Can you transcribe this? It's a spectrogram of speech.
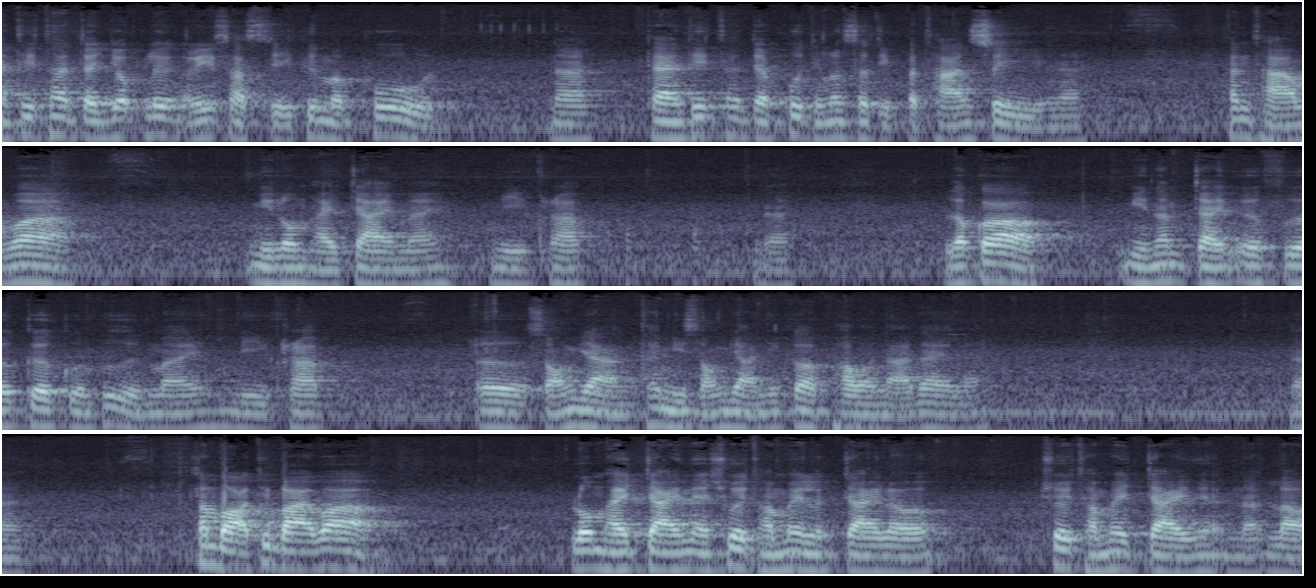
นที่ท่านจะยกเรื่องอริยสัจสีขึ้นมาพูดนะแทนที่ท่านจะพูดถึงเรื่องสติปัฏฐานสี่นะท่านถามว่า มีลมหายใจไหมมีครับนะแล้วก็มีน้ำใจเอื้อเฟื้อเกื้อกูลผู้อื่นไหมมีครับเออสองอย่างถ้ามีสองอย่างนี้ก็ภาวนาได้แล้วนะท่านบอกอธิบายว่า ลมหายใจเนี่ยช่วยทำให้ใจเราช่วยทำให้ใจเนี่ยนะเรา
